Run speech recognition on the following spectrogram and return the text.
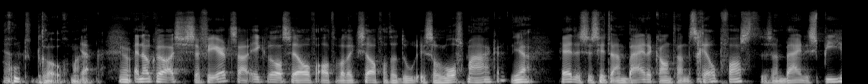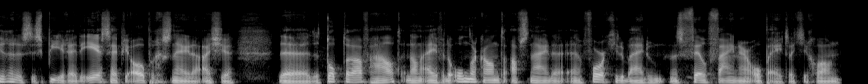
ja. goed droog maken. Ja. En ook wel als je serveert, zou ik wel zelf altijd, wat ik zelf altijd doe, is ze losmaken. Ja. Dus ze zitten aan beide kanten aan de schelp vast. Dus aan beide spieren. Dus de spieren, de eerste heb je opengesneden als je de, de top eraf haalt. En dan even de onderkant afsnijden. Een vorkje erbij doen. En dat is veel fijner opeten. Dat je gewoon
